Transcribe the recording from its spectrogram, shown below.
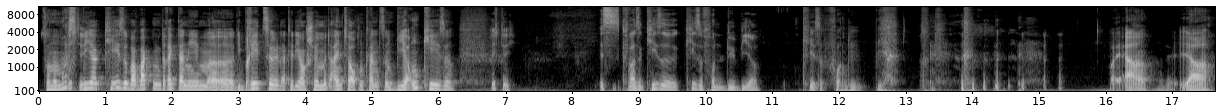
So eine Mastbier, Käse überbacken, direkt daneben äh, äh, die Brezel, dass du die auch schön mit eintauchen kannst, in Bier und Käse. Richtig. Ist quasi Käse, Käsefondue-Bier. Käsefondue Bier. ja, ja.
